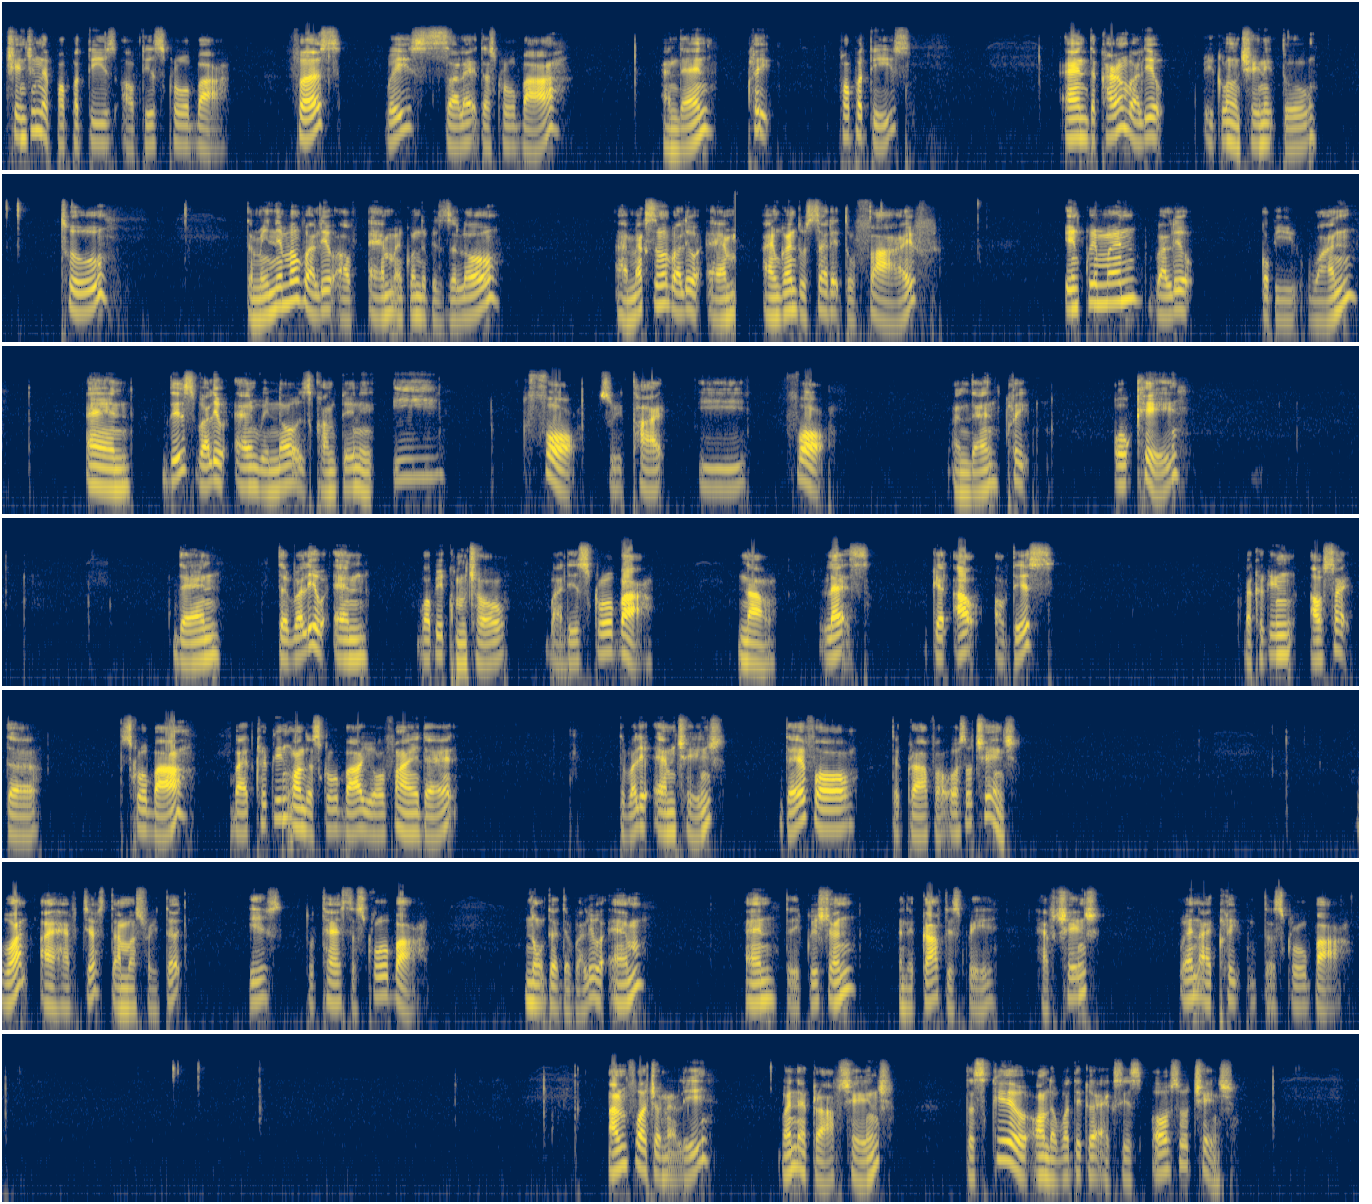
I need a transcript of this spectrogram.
changing the properties of this scroll bar. First, we select the scroll bar and then click Properties and the current value we're going to change it to 2 the minimum value of m is going to be 0 and maximum value of m I'm going to set it to 5 increment value will be 1 and this value n we know is contained in E4 so we type E4 and then click OK then the value of n will be controlled by this scroll bar. Now let's get out of this by clicking outside the scroll bar. By clicking on the scroll bar you will find that the value m changed. Therefore the graph will also change. What I have just demonstrated is to test the scroll bar. Note that the value of m and the equation and the graph display have changed when I click the scroll bar. Unfortunately, when the graph change, the scale on the vertical axis also change.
